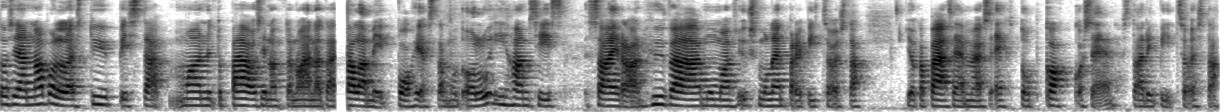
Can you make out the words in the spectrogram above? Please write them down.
tosiaan napolilaistyyppistä. Mä oon nyt pääosin ottanut aina jotain salamipohjasta, mutta ollut ihan siis sairaan hyvää. Muun muassa yksi mun lempparipizzoista, joka pääsee myös ehkä top kakkoseen stadipizzoista,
